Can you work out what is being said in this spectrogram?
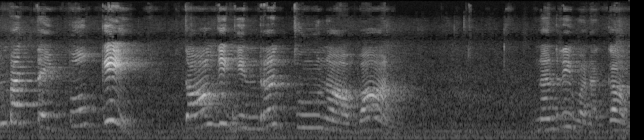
துன்பத்தை போக்கி தாங்குகின்ற தூணாவான். நன்றி வணக்கம்.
